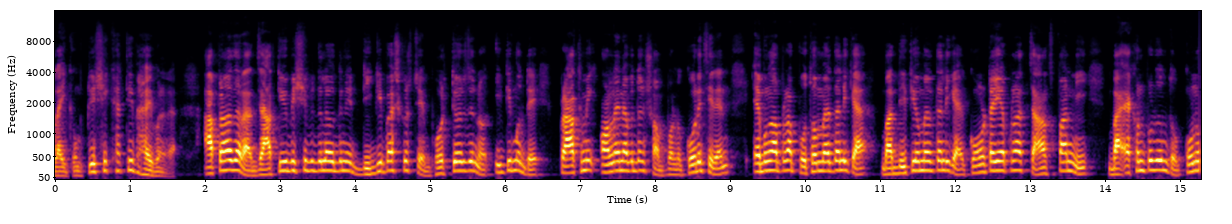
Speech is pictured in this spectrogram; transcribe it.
আলাইকুম, প্রিয় শিক্ষার্থী ভাই বোনেরা আপনারা যারা জাতীয় বিশ্ববিদ্যালয়ের অধীনে ডিগ্রি পাস করছে, ভর্তি হওয়ার জন্য ইতিমধ্যে প্রাথমিক অনলাইন আবেদন সম্পন্ন করেছিলেন এবং আপনারা প্রথম মেধা তালিকা বা দ্বিতীয় মেধা তালিকায় কোনোটাই আপনারা চান্স পাননি বা এখন পর্যন্ত কোনো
